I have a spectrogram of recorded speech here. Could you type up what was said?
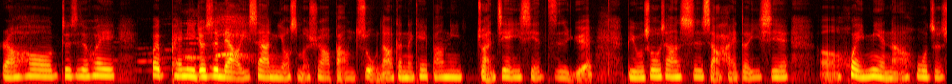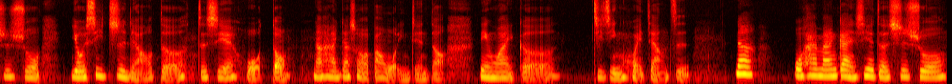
然后就是会。会陪你，就是聊一下你有什么需要帮助，然后可能可以帮你转介一些资源，比如说像是小孩的一些呃会面啊，或者是说游戏治疗的这些活动。那他那时候帮我引荐到另外一个基金会这样子。那我还蛮感谢的是说，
